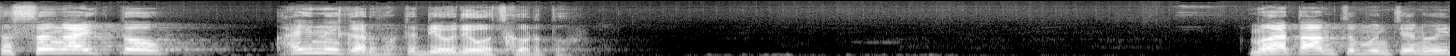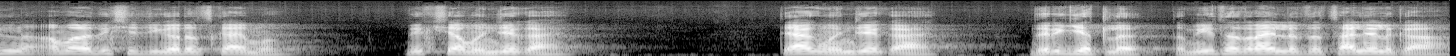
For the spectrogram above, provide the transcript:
सत्संग ऐकतो काही नाही कर फक्त देवदेवच करतो. मग आता आमचं मुंचन होईल ना? आम्हाला दीक्षेची गरज काय मग? दीक्षा म्हणजे काय? त्याग म्हणजे काय? जरी घेतलं तर मी इथंच राहिलं तर चालेल का?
